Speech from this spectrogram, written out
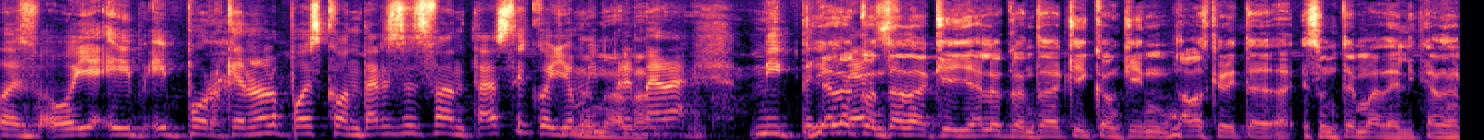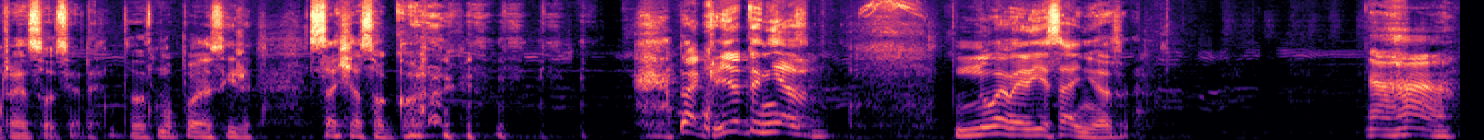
Pues, oye, ¿y, y por qué no lo puedes contar? Eso es fantástico. Yo No, mi no, primera, no. mi Ya primera. lo he contado aquí, ya lo he contado aquí con quien, nada más que ahorita es un tema delicado en redes sociales. Entonces no puedo decir Sasha Sokol. que yo tenía 9, 10 años. Ajá.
